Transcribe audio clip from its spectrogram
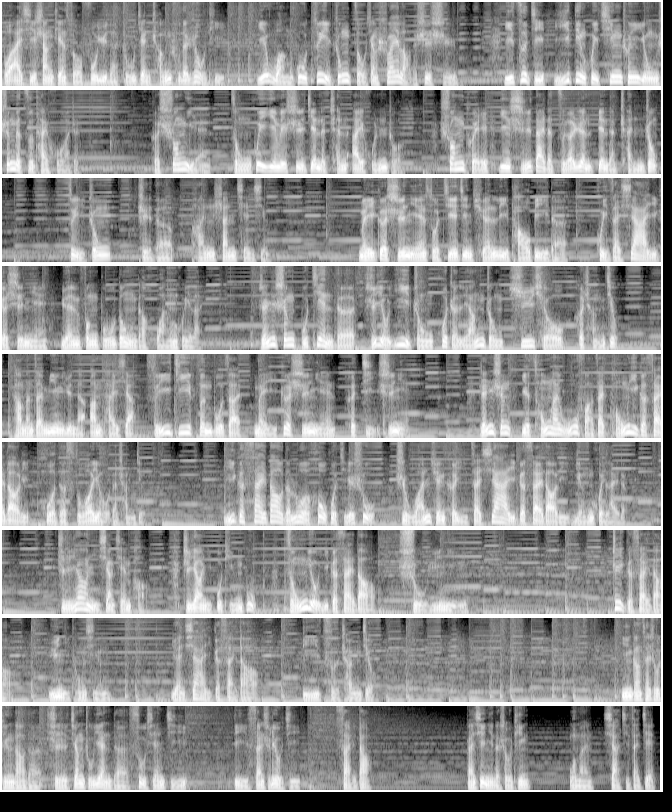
不爱惜上天所赋予的逐渐成熟的肉体，也罔顾最终走向衰老的事实，以自己一定会青春永生的姿态活着。可双眼总会因为世间的尘埃浑浊，双腿因时代的责任变得沉重，最终只得蹒跚前行。每个十年所竭尽全力逃避的，会在下一个十年原封不动地还回来。人生不见得只有一种或者两种需求和成就，他们在命运的安排下随机分布在每个十年和几十年。人生也从来无法在同一个赛道里获得所有的成就。一个赛道的落后或结束，是完全可以在下一个赛道里赢回来的。只要你向前跑，只要你不停步，总有一个赛道属于你。这个赛道与你同行，愿下一个赛道彼此成就。您刚才收听到的是江竹燕的《素贤集》。第三十六集，赛道。感谢您的收听，我们下期再见。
